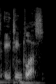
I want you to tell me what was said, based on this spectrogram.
18 plus.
